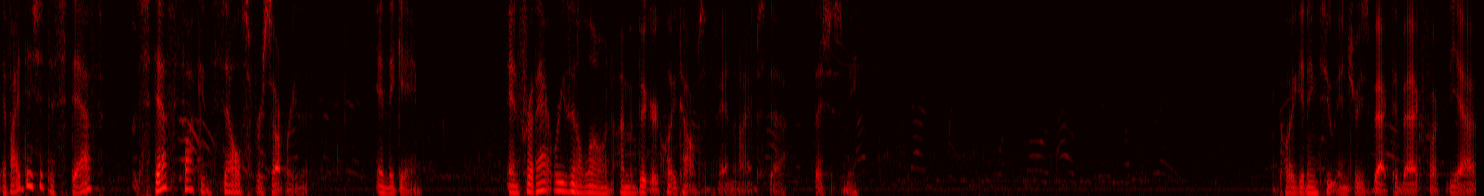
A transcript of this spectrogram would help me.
If I dish it to Steph, Steph fucking sells for some reason in the game. And for that reason alone, I'm a bigger Klay Thompson fan than I am Steph. That's just me. Klay getting two injuries back to back. Fuck yeah,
